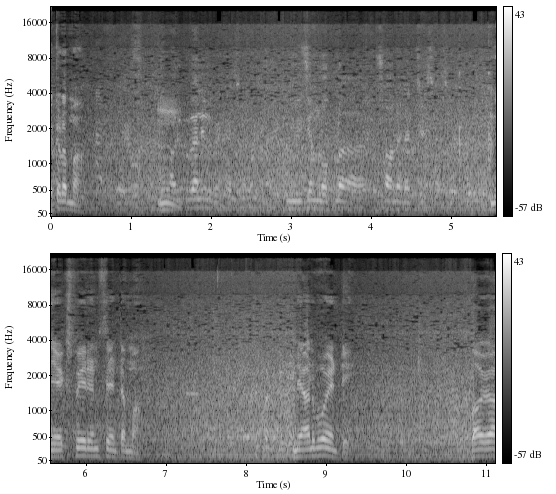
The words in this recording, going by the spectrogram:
ఎక్కడమ్మా? మ్యూజియం లోపల నీ ఎక్స్పీరియన్స్ ఏంటమ్మా? నీ అనుభవం ఏంటి? బాగా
